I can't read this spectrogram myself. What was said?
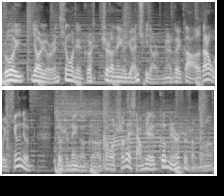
如果要是有人听过这歌，知道那个原曲叫什么名，可以告诉我。但是我一听就就是那个歌，但我实在想不起来歌名是什么了。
